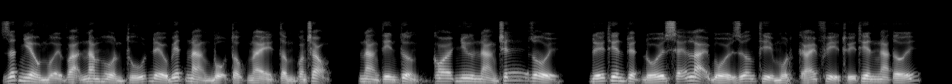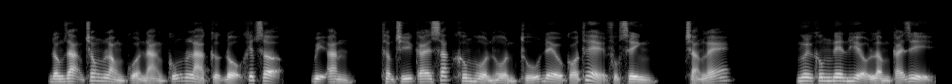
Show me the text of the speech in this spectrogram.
rất nhiều mười vạn năm hồn thú đều biết nàng bộ tộc này tầm quan trọng, nàng tin tưởng coi như nàng chết rồi, đế thiên tuyệt đối sẽ lại bồi dưỡng thì một cái phỉ thúy thiên nga tới. Đồng dạng trong lòng của nàng cũng là cực độ khiếp sợ, bị ăn, thậm chí cái sắc không hồn hồn thú đều có thể phục sinh, chẳng lẽ ngươi không nên hiểu lầm cái gì,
